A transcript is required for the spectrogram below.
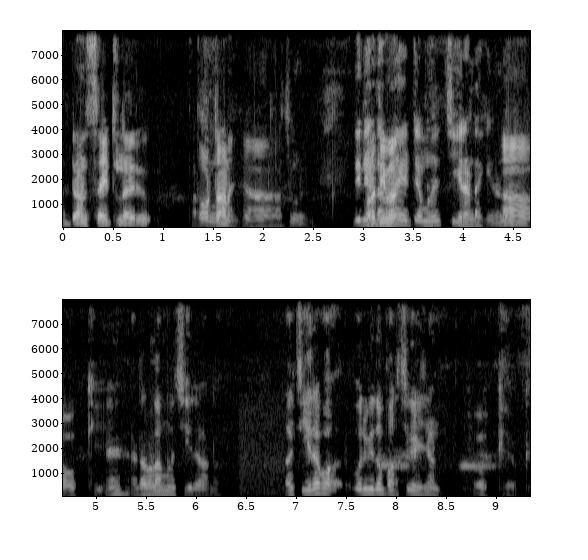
അഡ്വാൻസ് ആയിട്ടുള്ള ഒരു തോട്ടാണ്. ആ. നമ്മൾ ചീര ഉണ്ടാക്കിയിട്ടുണ്ട്. ഇടവള ചീര കണ്ടു. ആ ചീര ഒരുവിധം പറിച്ച് കഴിഞ്ഞാണ്. ഓക്കെ ഓക്കെ.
